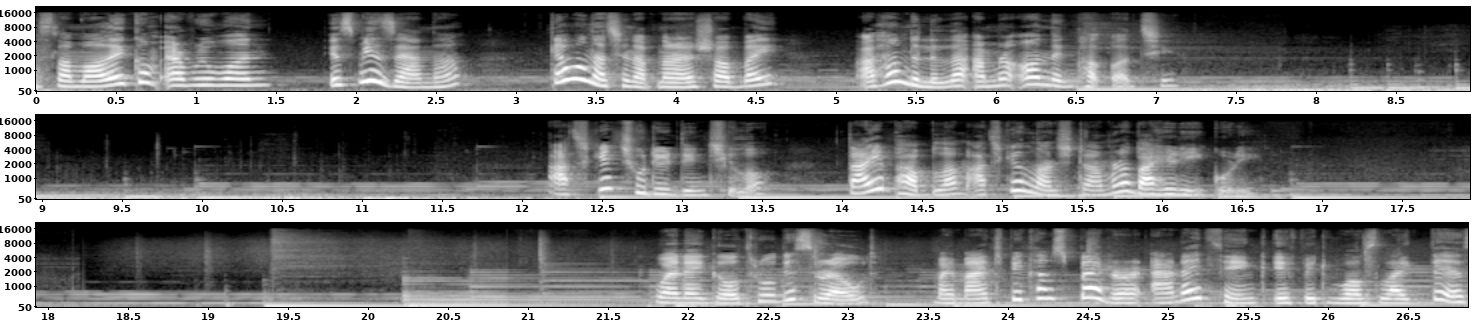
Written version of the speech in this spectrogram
আসসালামু আলাইকুম এভরিওয়ান ইসমি জানা কেমন আছেন আপনারা সবাই? আলহামদুলিল্লাহ আমরা অনেক ভালো আছি। আজকে ছুটির দিন ছিল তাই ভাবলাম আজকের লাঞ্চটা আমরা বাহিরেই করি When I go through this road, my mind becomes better and I think if it was like this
